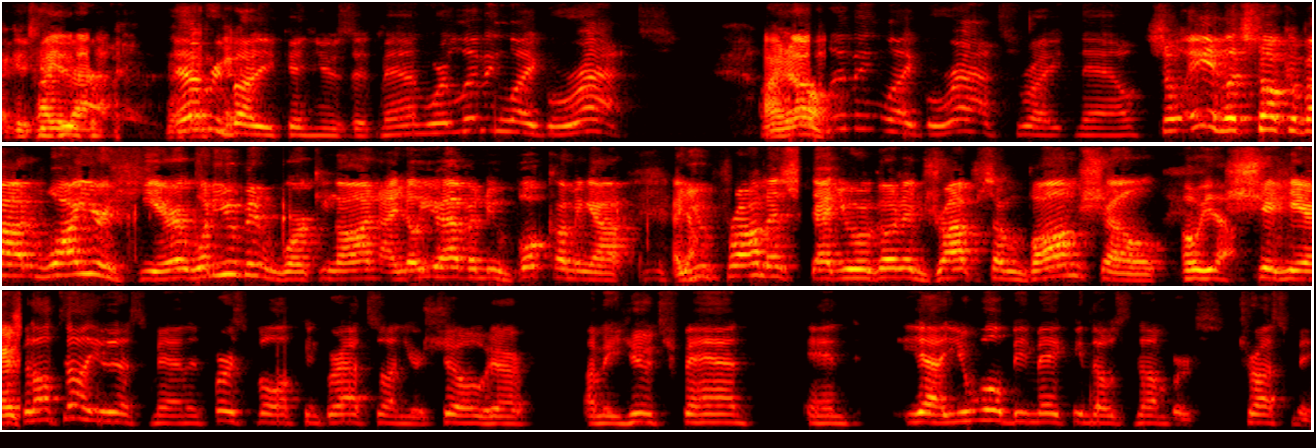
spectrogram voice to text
I can tell you that. Everybody can use it, man. We're living like rats. I know. We're living like rats right now. So, Ian, let's talk about why you're here. What have you been working on? I know you have a new book coming out, and Yeah. you promised that you were going to drop some bombshell Oh yeah. shit here. But I'll tell you this, man. And first of all, congrats on your show here. I'm a huge fan. And yeah, you will be making those numbers. Trust me.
